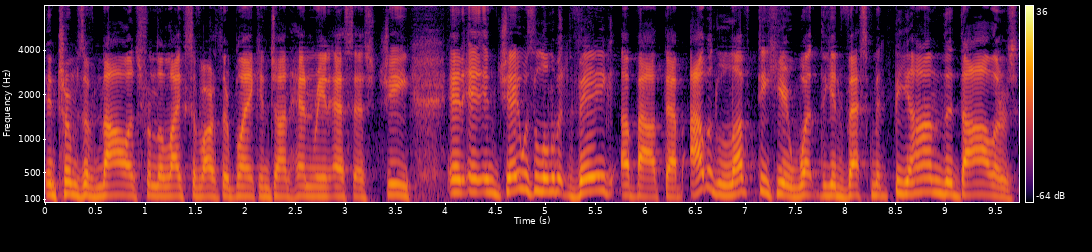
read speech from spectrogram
in terms of knowledge from the likes of Arthur Blank and John Henry and SSG? And, and, and Jay was a little bit vague about that. I would love to hear what the investment beyond the dollars,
